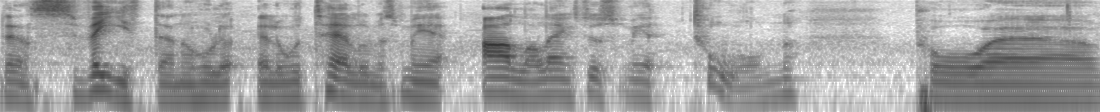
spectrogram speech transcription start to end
den sviten, och eller hotellrummet som är allra längst ut som är ett torn på eh,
